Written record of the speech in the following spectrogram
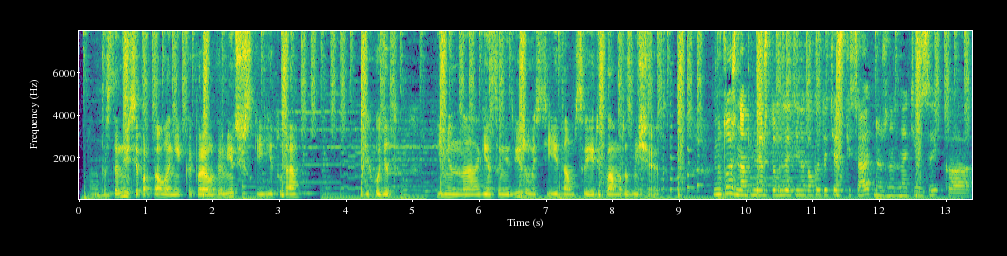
Вот. Остальные все порталы, они, как правило, коммерческие, и туда приходят именно агентства недвижимости и там свои рекламы размещают. Ну, тоже, например, чтобы зайти на какой-то тяжкий сайт, нужно знать язык, а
